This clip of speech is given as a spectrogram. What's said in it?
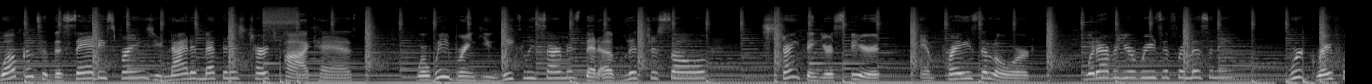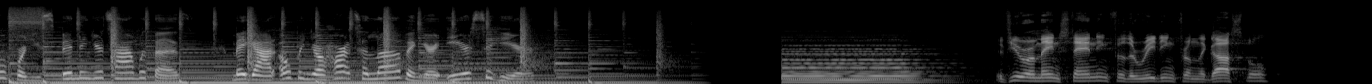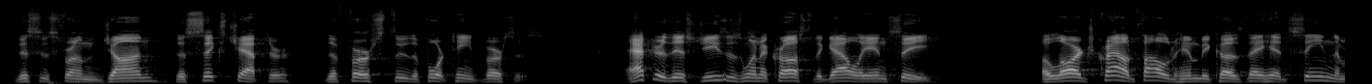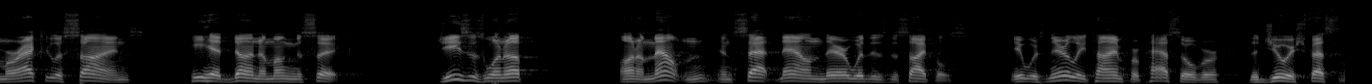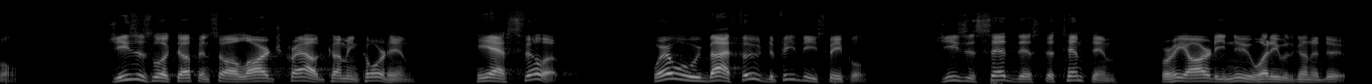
Welcome to the Sandy Springs United Methodist Church podcast, where we bring you weekly sermons that uplift your soul, strengthen your spirit, and praise the Lord. Whatever your reason for listening, we're grateful for you spending your time with us. May God open your heart to love and your ears to hear. If you remain standing for the reading from the Gospel, this is from John, the sixth chapter, the first through the 14th verses. After this, Jesus went across the Galilean Sea. A large crowd followed him because they had seen the miraculous signs he had done among the sick. Jesus went up on a mountain and sat down there with his disciples. It was nearly time for Passover, the Jewish festival. Jesus looked up and saw a large crowd coming toward him. He asked Philip, Where will we buy food to feed these people? Jesus said this to tempt him, for he already knew what he was going to do.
